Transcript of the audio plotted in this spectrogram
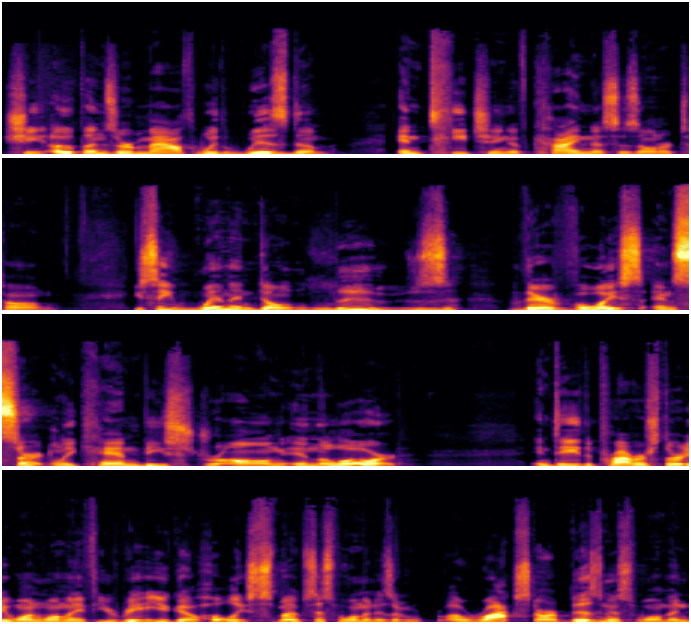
She opens her mouth with wisdom, and teaching of kindness is on her tongue. You see, women don't lose their voice and certainly can be strong in the Lord. Indeed, the Proverbs 31 woman, if you read it, you go, Holy smokes, this woman is a, a rock star businesswoman.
